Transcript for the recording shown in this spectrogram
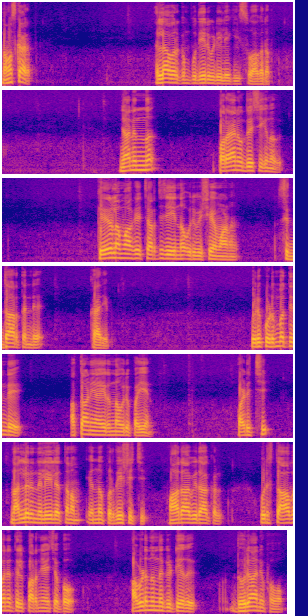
നമസ്കാരം. എല്ലാവർക്കും പുതിയൊരു വീഡിയോയിലേക്ക് സ്വാഗതം. ഞാനിന്ന് പറയാൻ ഉദ്ദേശിക്കുന്നത് കേരളമാകെ ചർച്ച ചെയ്യുന്ന ഒരു വിഷയമാണ് സിദ്ധാർത്ഥന്റെ കാര്യം. ഒരു കുടുംബത്തിന്റെ അത്താണിയായിരുന്ന ഒരു പയ്യൻ പഠിച്ച് നല്ലൊരു നിലയിലെത്തണം എന്ന് പ്രതീക്ഷിച്ച് മാതാപിതാക്കൾ ഒരു സ്ഥാപനത്തിൽ പറഞ്ഞയച്ചപ്പോൾ അവിടെ നിന്ന് കിട്ടിയത് ദുരാനുഭവം.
